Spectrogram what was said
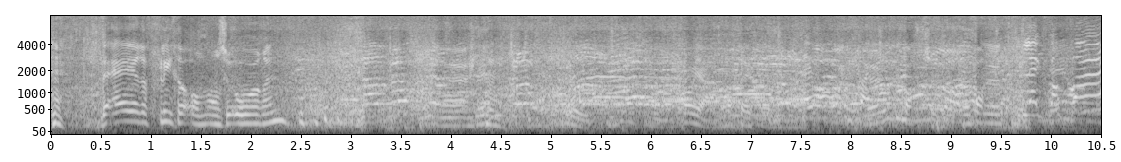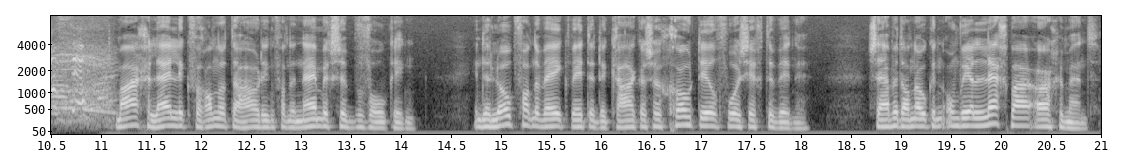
De eieren vliegen om onze oren. Eh, oh ja, wacht even. Wacht zo, wacht zo. Maar geleidelijk verandert de houding van de Nijmeegse bevolking. In de loop van de week weten de krakers een groot deel voor zich te winnen. Ze hebben dan ook een onweerlegbaar argument.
